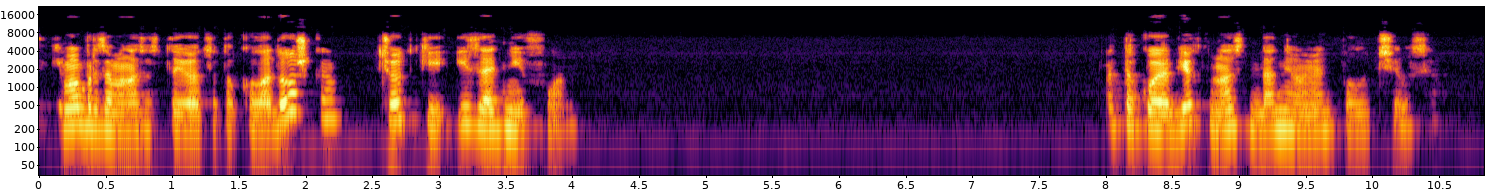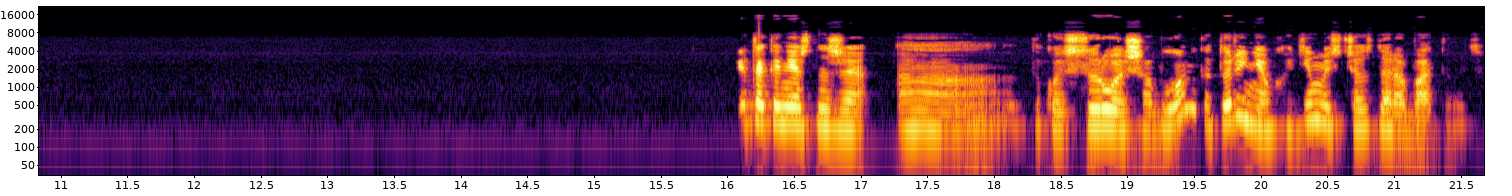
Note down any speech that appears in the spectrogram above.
Таким образом у нас остается только ладошка, четкий и задний фон. Вот такой объект у нас на данный момент получился. Это, конечно же, а, такой сырой шаблон, который необходимо сейчас дорабатывать.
